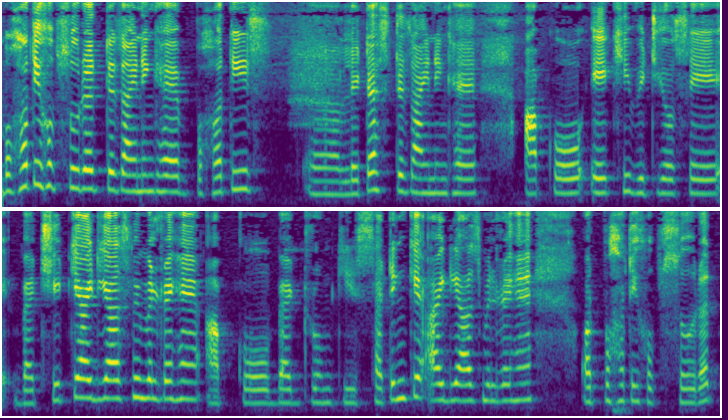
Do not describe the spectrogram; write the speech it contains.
बहुत ही खूबसूरत डिज़ाइनिंग है, बहुत ही लेटेस्ट डिज़ाइनिंग है। आपको एक ही वीडियो से बेडशीट के आइडियाज़ भी मिल रहे हैं, आपको बेडरूम की सेटिंग के आइडियाज़ मिल रहे हैं और बहुत ही खूबसूरत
